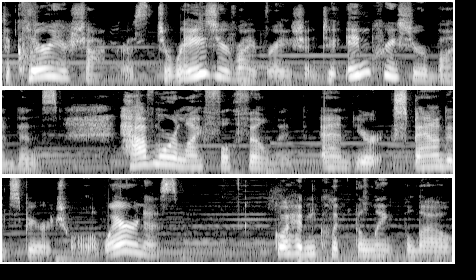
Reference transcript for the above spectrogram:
to clear your chakras, to raise your vibration, to increase your abundance, have more life fulfillment, and your expanded spiritual awareness, go ahead and click the link below.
